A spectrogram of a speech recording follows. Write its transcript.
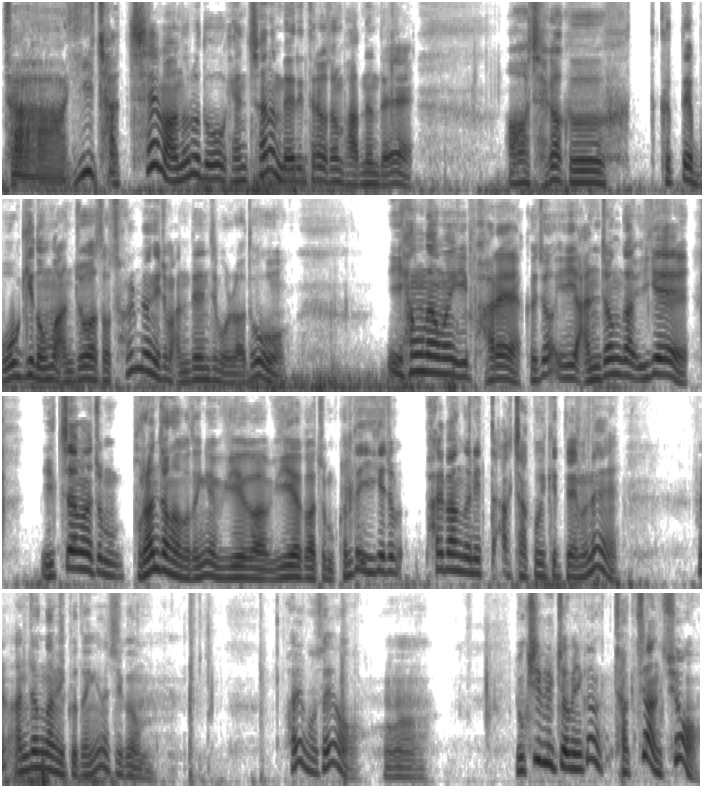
자 이 자체만으로도 괜찮은 메리트라고 저는 봤는데 아 제가 그 그때 목이 너무 안 좋아서 설명이 좀 안 되는지 몰라도 이 향나무의 이 발에 그죠? 이 안정감 이게 일자면 좀 불안정하거든요. 위에가 위에가 좀 근데 이게 좀 팔방근이 딱 잡고 있기 때문에 안정감이 있거든요. 지금 팔 보세요. 어. 61점이니까 작지 않죠?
